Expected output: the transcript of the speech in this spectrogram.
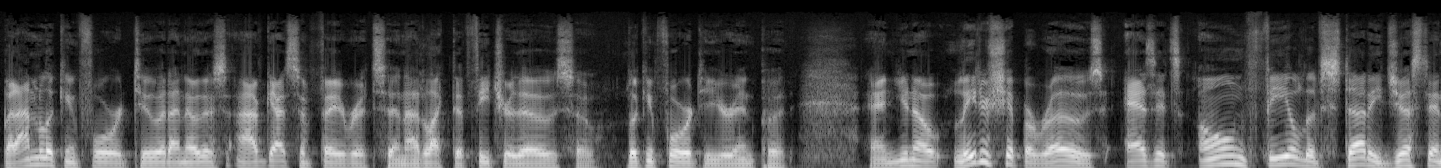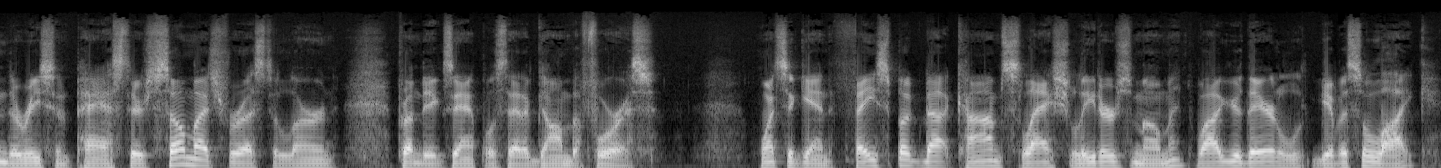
but I'm looking forward to it. I know there's I've got some favorites and I'd like to feature those, so looking forward to your input. And you know, leadership arose as its own field of study just in the recent past. There's so much for us to learn from the examples that have gone before us. Once again, facebook.com slash leaders moment. While you're there, give us a like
